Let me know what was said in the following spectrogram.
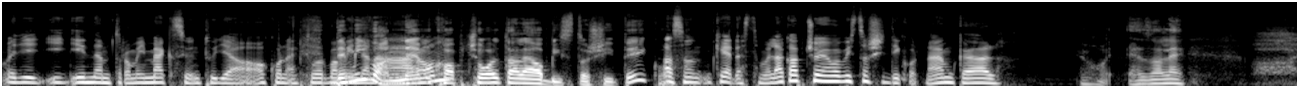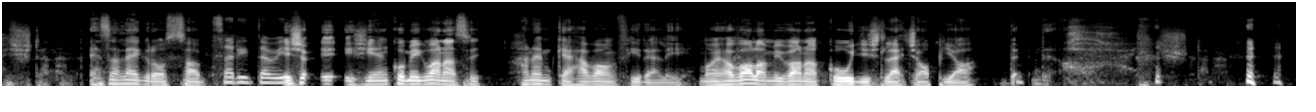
vagy így, így, így nem tudom, így megszűnt ugye a konnektorban De mi van, áram. nem kapcsolta le a biztosítékot? Azt mondom, kérdeztem, hogy lekapcsoljam a biztosítékot, nem kell. Jaj, ez a leg... Oh, Istenem, ez a legrosszabb. Szerintem is. És, és ilyenkor még van az, hogy ha nem kell, ha van firelé. Majd ha valami van, akkor úgyis lecsapja. De, de oh, Istenem.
